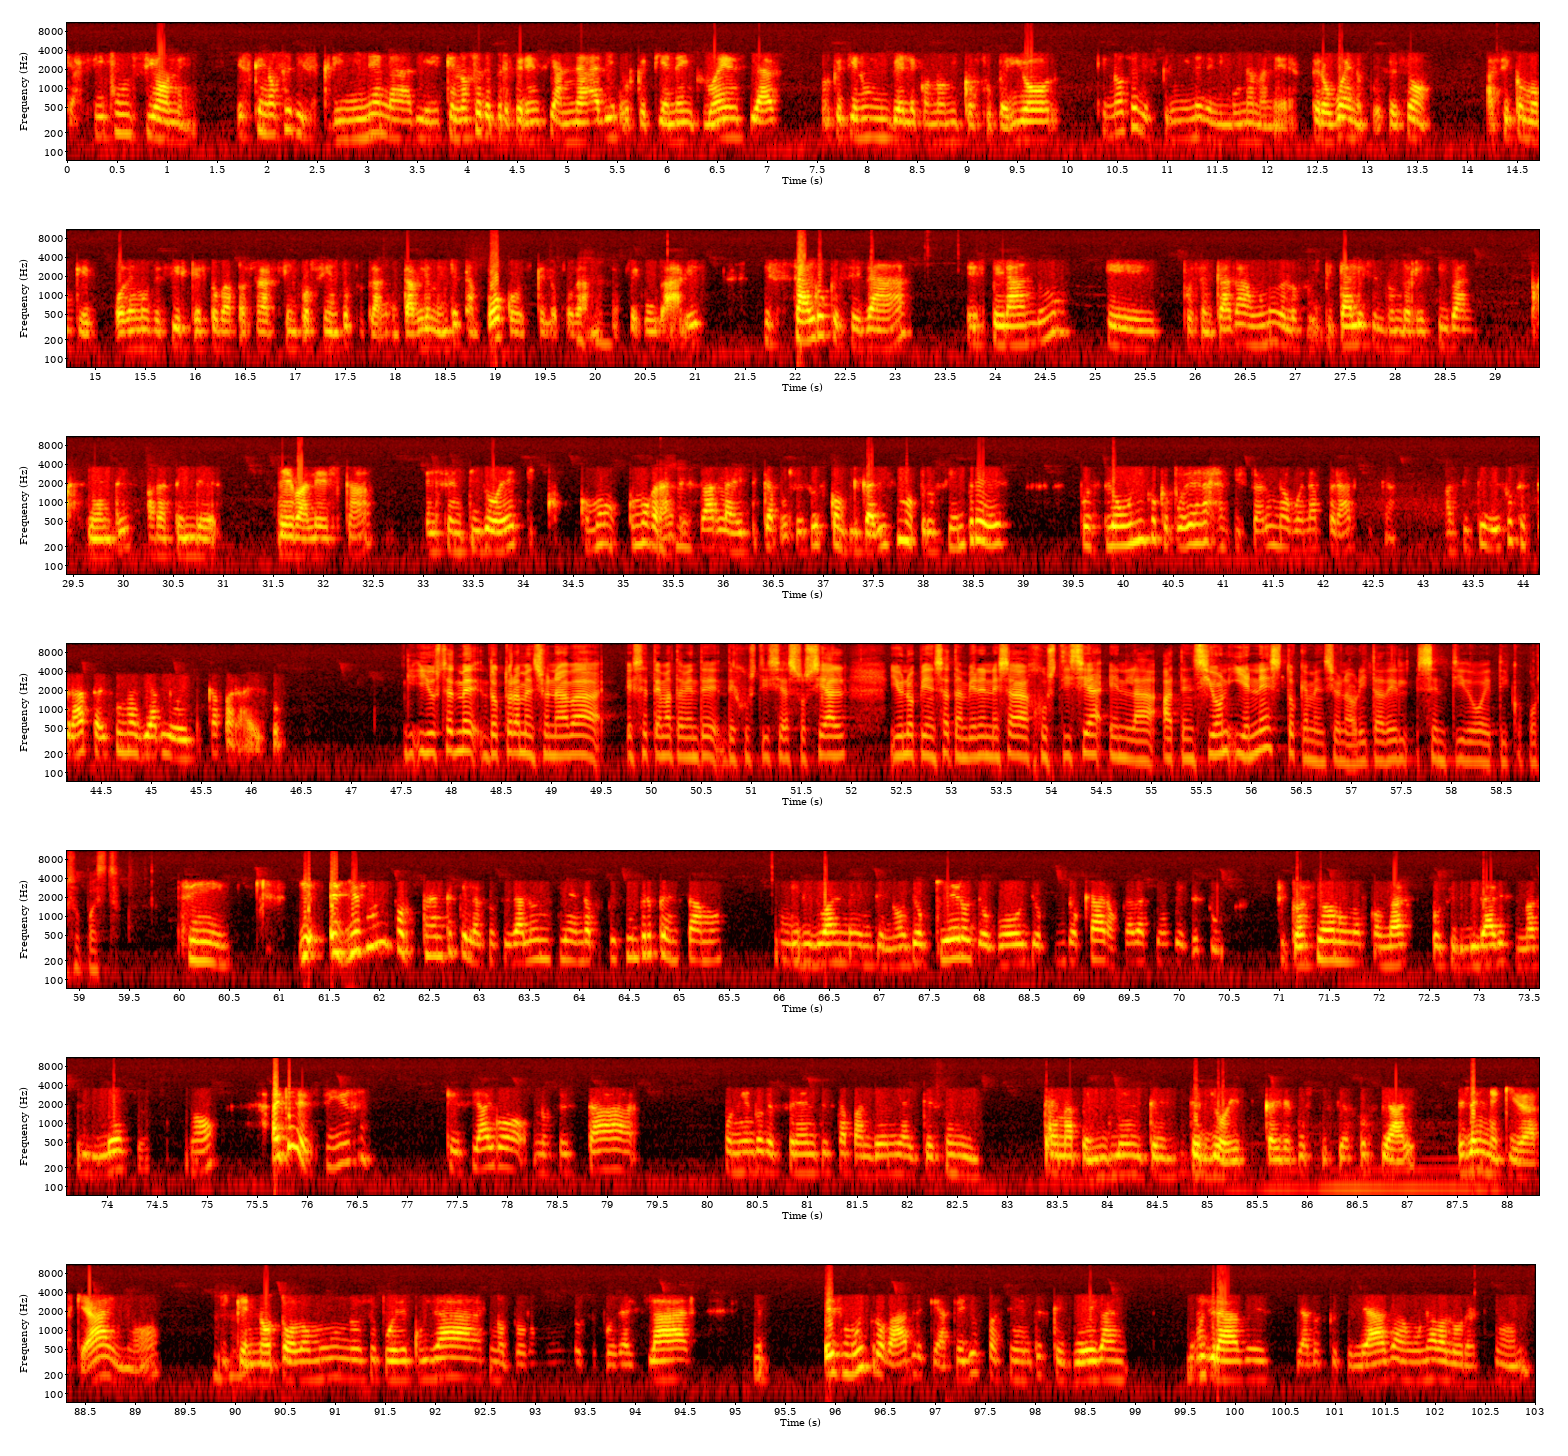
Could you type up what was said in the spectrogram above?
que así funcione, es que no se discrimine a nadie, que no se dé preferencia a nadie porque tiene influencias, porque tiene un nivel económico superior, que no se discrimine de ninguna manera. Pero bueno, pues eso así como que podemos decir que esto va a pasar 100%, pues lamentablemente tampoco es que lo podamos asegurar. Es, es algo que se da esperando que pues en cada uno de los hospitales en donde reciban pacientes para atender prevalezca el sentido ético. ¿Cómo, cómo garantizar la ética? Pues eso es complicadísimo, pero siempre es pues lo único que puede garantizar una buena práctica. Así que de eso se trata, es una guía bioética para eso. Y usted, me, doctora, mencionaba ese tema también de, justicia social y uno piensa también en esa justicia en la atención y en esto que menciona ahorita del sentido ético, por supuesto. Sí, y, y es muy importante que la sociedad lo entienda porque siempre pensamos individualmente, ¿no? Yo quiero, yo voy, yo pido, claro, cada quien desde su situación, unos con más posibilidades y más privilegios, ¿no? Hay que decir que si algo nos está poniendo de frente esta pandemia y que es un tema pendiente de bioética y de justicia social, es la inequidad que hay, ¿no? Y que no todo mundo se puede cuidar, no todo mundo se puede aislar. Y es muy probable que aquellos pacientes que llegan muy graves, y a los que se le haga una valoración,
